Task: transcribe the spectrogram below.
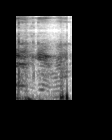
guys get rid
